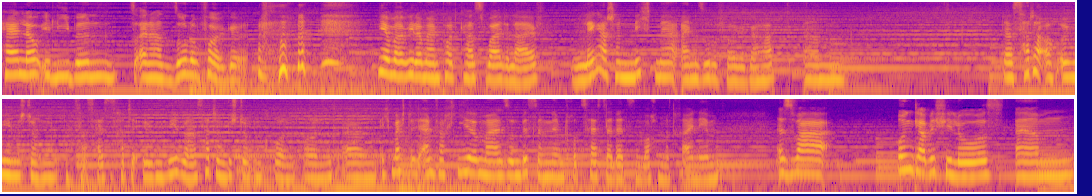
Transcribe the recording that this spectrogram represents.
Hallo ihr Lieben zu einer Solo-Folge. Hier mal wieder mein Podcast Wild Alive. Länger schon nicht mehr eine Solo-Folge gehabt. Ähm, das hatte auch irgendwie einen bestimmten, was heißt es hatte irgendwie, sondern es hatte einen bestimmten Grund. Und ähm, ich möchte euch einfach hier mal so ein bisschen in den Prozess der letzten Wochen mit reinnehmen. Es war unglaublich viel los. Ähm,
